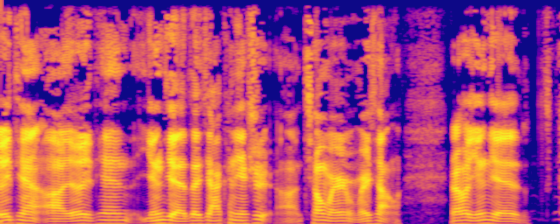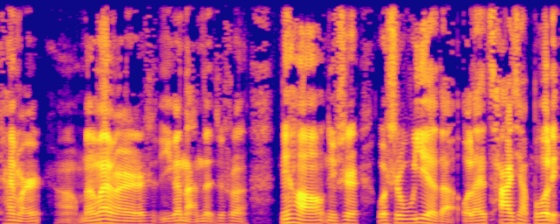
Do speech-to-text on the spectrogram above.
有一天啊，有一天，莹姐在家看电视啊，敲门，门响了，然后莹姐开门啊，门外面一个男的就说：“你好，女士，我是物业的，我来擦一下玻璃。”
